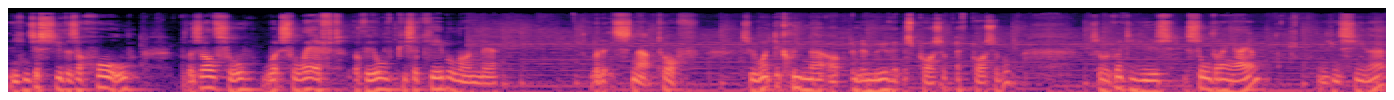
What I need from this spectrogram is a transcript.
You can just see there's a hole, but there's also what's left of the old piece of cable on there, but it's snapped off. So we want to clean that up and remove it as possible, if possible. So we're going to use the soldering iron, you can see that.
